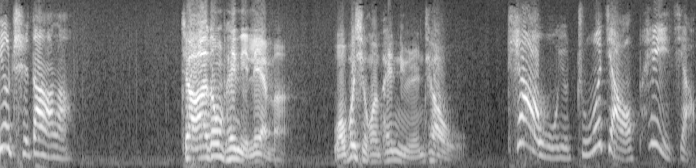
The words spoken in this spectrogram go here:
你又迟到了。叫阿东陪你练嘛。我不喜欢陪女人跳舞。跳舞有主角、配角，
